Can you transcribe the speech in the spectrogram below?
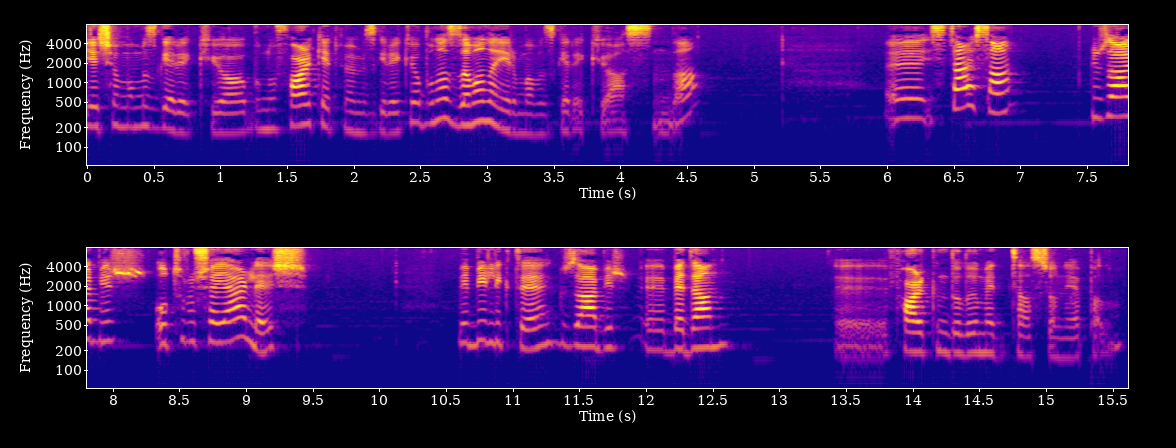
yaşamamız gerekiyor. Bunu fark etmemiz gerekiyor. Buna zaman ayırmamız gerekiyor aslında. E, istersen güzel bir oturuşa yerleş ve birlikte güzel bir e, beden e, farkındalığı meditasyonu yapalım.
